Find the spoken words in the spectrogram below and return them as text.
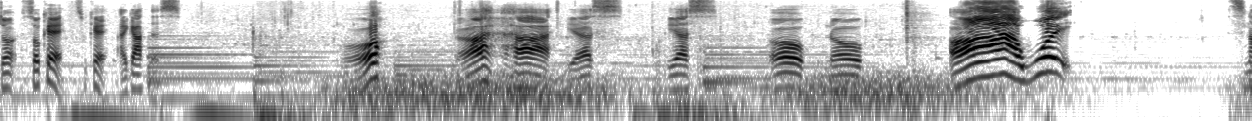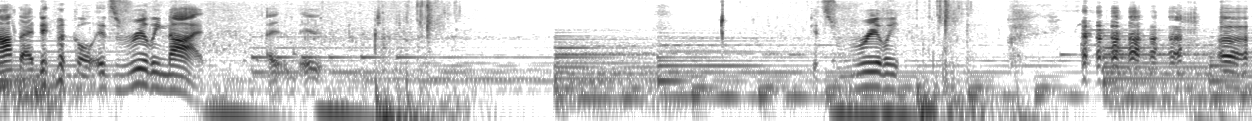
Don't, it's okay, it's okay. I got this. Oh! Ah! Yes. Yes. Oh, no. Ah! What? It's not that difficult. It's really not. I, it, really... uh,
